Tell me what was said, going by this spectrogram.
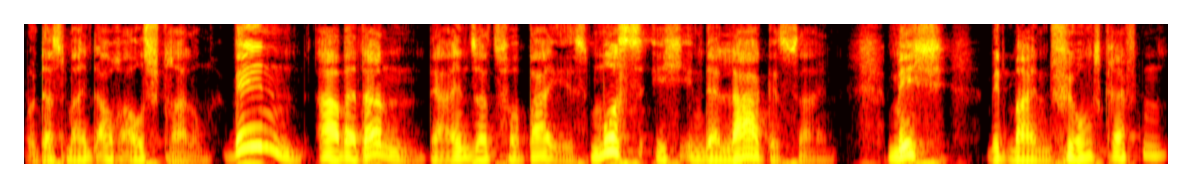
Und das meint auch Ausstrahlung. Wenn aber dann der Einsatz vorbei ist, muss ich in der Lage sein, mich mit meinen Führungskräften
